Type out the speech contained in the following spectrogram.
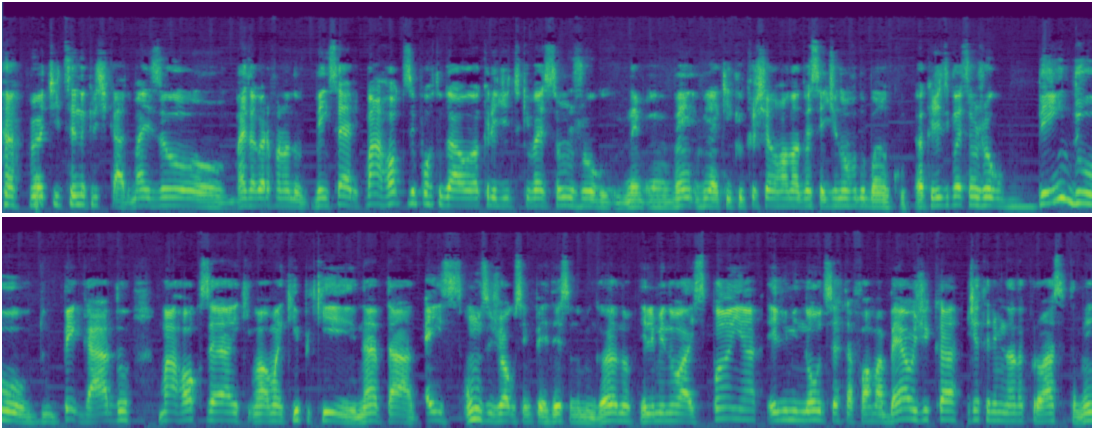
meu Tite sendo criticado. Mas o. Mas agora falando bem sério, Marrocos e Portugal, eu acredito que vai ser um jogo. Né, vem, vem aqui que o Cristiano Ronaldo vai sair de novo do banco. Eu acredito que vai ser um jogo bem do, do pegado. Marrocos é uma equipe que, né, tá 10, 11 jogos sem perder, se eu não me engano. Eliminou a Espanha, eliminou de certa forma a Bélgica. Podia ter eliminado a Croácia também,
